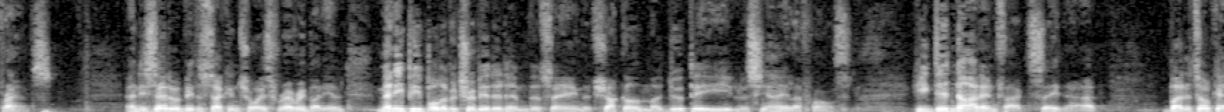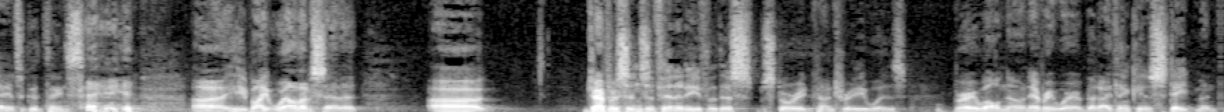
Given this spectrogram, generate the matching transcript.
France. And he said it would be the second choice for everybody. And many people have attributed him to saying that homme a deux pays, le sien et la France. He did not, in fact, say that, but it's okay. It's a good thing to say. uh, he might well have said it. Uh, Jefferson's affinity for this storied country was very well known everywhere, but I think his statement,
